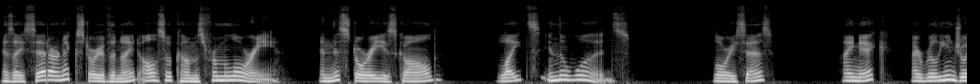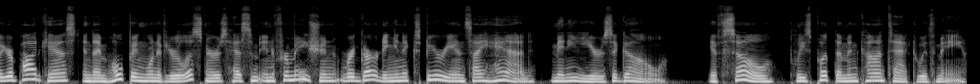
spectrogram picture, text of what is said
As I said, our next story of the night also comes from Lori, and this story is called Lights in the Woods. Lori says, Hi, Nick. I really enjoy your podcast, and I'm hoping one of your listeners has some information regarding an experience I had many years ago. If so, please put them in contact with me.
